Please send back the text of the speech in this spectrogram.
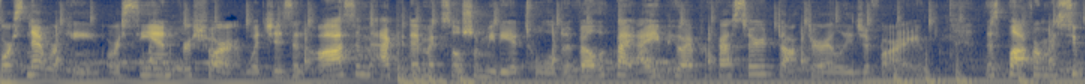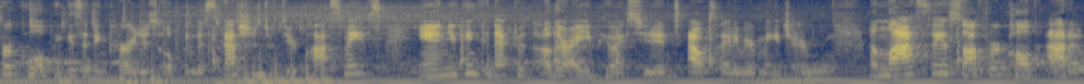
Course Networking, or CN for short, which is an awesome academic social media tool developed by IUPUI professor Dr. Ali Jafari. This platform is super cool because it encourages open discussions with your classmates and you can connect with other IUPUI students outside of your major. And lastly, a software called Atom,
